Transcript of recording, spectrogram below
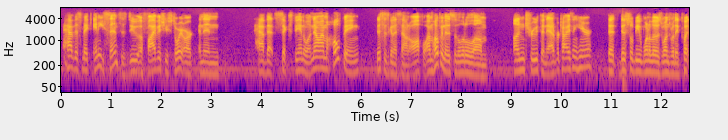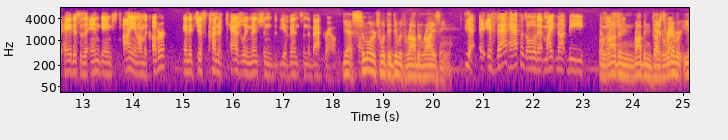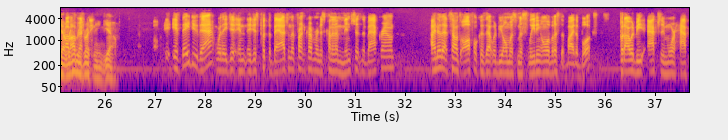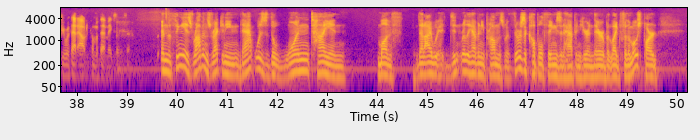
have this make any sense is do a five issue story arc and then have that six standalone. Now I'm hoping this is going to sound awful. I'm hoping that this is a little um, untruth in advertising here. That this will be one of those ones where they put, "Hey, this is an Endgame tie-in" on the cover, and it just kind of casually mentioned the events in the background. Yes, um, similar to what they did with Robin Rising. Yeah, if that happens, although that might not be or Robin Robin Dead or whatever. yeah, Robin's, Robin's Reckoning. Reckoning. Yeah. If they do that, where they just and they just put the badge on the front cover and just kind of mention it in the background, I know that sounds awful because that would be almost misleading all of us that buy the books but I would be actually more happier with that outcome if that makes any sense. And the thing is, Robin's Reckoning that was the one tie-in month that I w- didn't really have any problems with. There was a couple things that happened here and there, but like for the most part,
